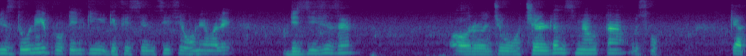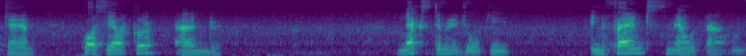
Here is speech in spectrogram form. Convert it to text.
means दोनों ही प्रोटीन की डिफिशियंसी से होने वाले डिज़ीज़ हैं और जो चिल्ड्रंस में होता है, उसको कहते हैं क्वासियारकर एंड नेक्स्ट में जो कि इन्फेंट्स में होता है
